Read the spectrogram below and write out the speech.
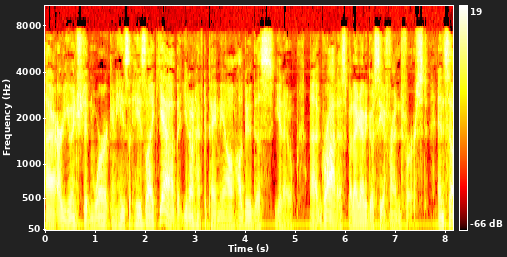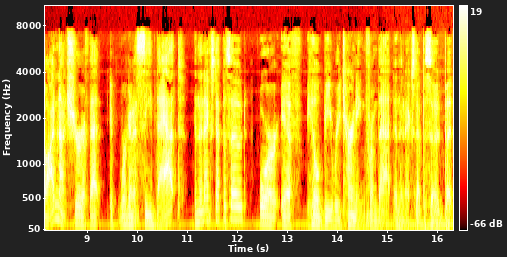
Uh, are you interested in work? And he's, he's like, yeah, but you don't have to pay me. I'll, I'll do this, you know, uh, gratis, but I got to go see a friend first. And so I'm not sure if that, if we're going to see that in the next episode or if he'll be returning from that in the next episode. But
